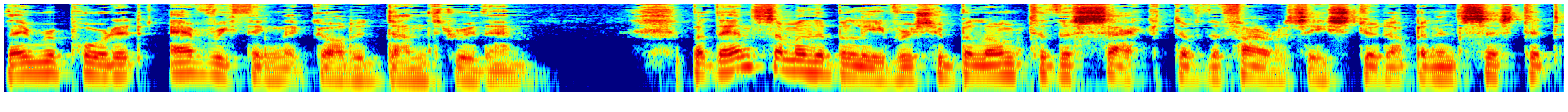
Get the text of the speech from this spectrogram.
They reported everything that God had done through them. But then some of the believers who belonged to the sect of the Pharisees stood up and insisted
